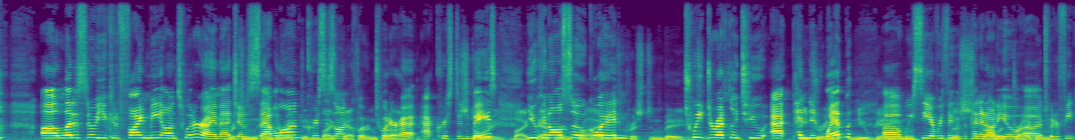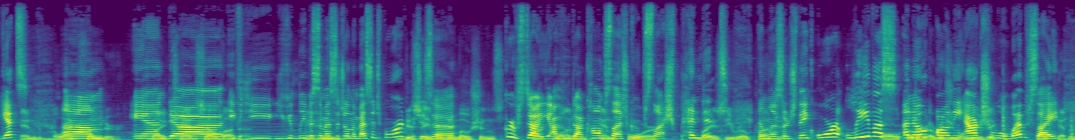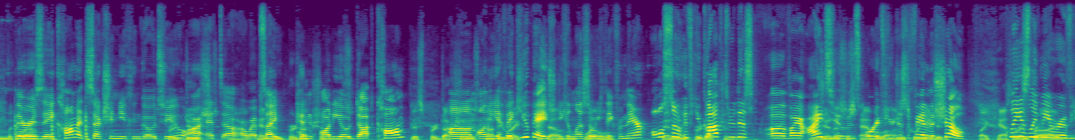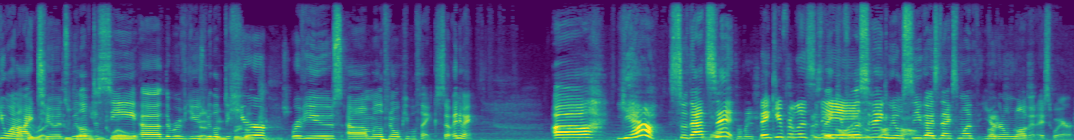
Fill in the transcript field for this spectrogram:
uh, let us know. You can find me on Twitter. I am at Written Genesis and Chris is on qu- Twitter at, at Kristen Story Bays. You can Kathryn also go ahead and tweet directly to at Pendant Web. uh, we see everything The that the Pendant Audio uh, Twitter feed gets. and Black um, And uh, if you you can leave us a message on the message board, which is uh, Emotions, Part one groups.yahoo.com and slash group slash pendant and let us know what you think or leave us All a note on the actual website there is a comment section you can go to uh, at uh, our website Pendant pendantaudio.com This production um, on the FAQ page and you can let us know what you think from there. also if you got through this uh, via iTunes Genesis or if you're just a fan of the show please leave me a review on iTunes. We love to see uh, the reviews. We love to hear reviews. Um, we love to know what people think. So anyway uh yeah. So that's it. Thank you for listening. thank you for listening. we will see you guys next month. You're gonna love it i swear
